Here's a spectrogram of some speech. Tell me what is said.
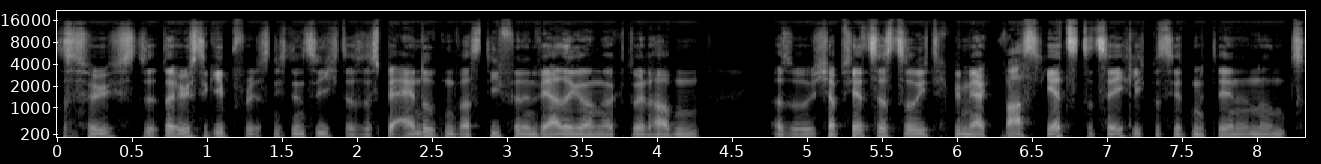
das höchste, der höchste Gipfel ist nicht in Sicht. Also es ist beeindruckend, was die für einen Werdegang aktuell haben. Also ich habe es jetzt erst so richtig bemerkt, was jetzt tatsächlich passiert mit denen und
